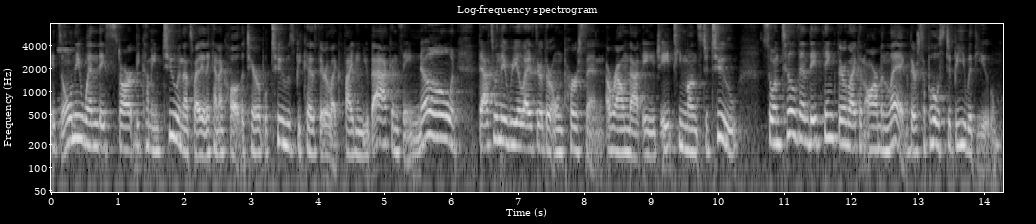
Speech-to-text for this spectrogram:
it's only when they start becoming two, and that's why they kind of call it the terrible twos because they're like fighting you back and saying no. And that's when they realize they're their own person around that age, 18 months to two. So until then, they think they're like an arm and leg. They're supposed to be with you.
